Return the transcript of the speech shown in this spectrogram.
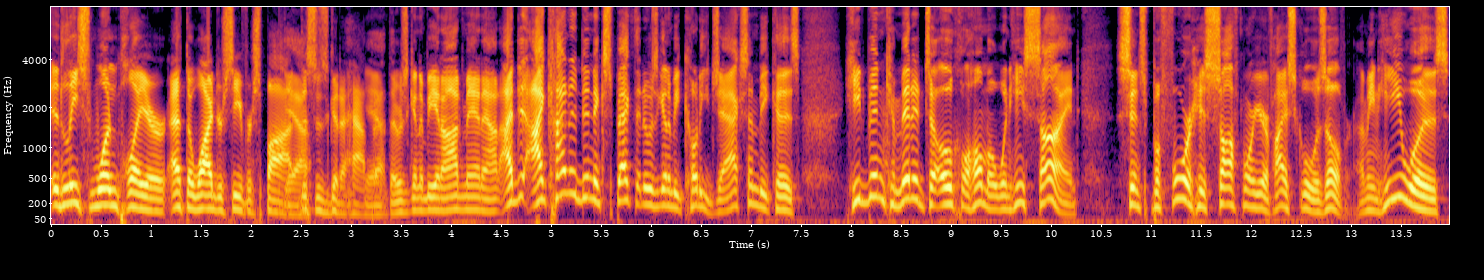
at least one player at the wide receiver spot, yeah. this was going to happen. Yeah, there was going to be an odd man out. I, I kind of didn't expect that it was going to be Cody Jackson because he'd been committed to Oklahoma when he signed since before his sophomore year of high school was over. I mean, he was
